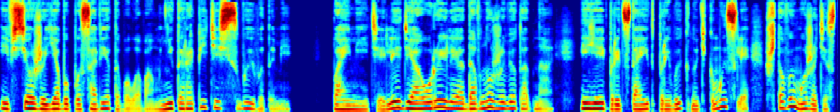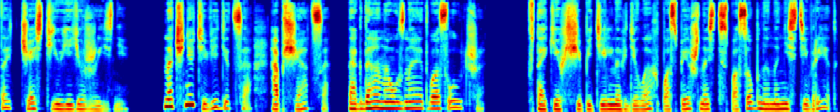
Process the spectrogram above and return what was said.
и все же я бы посоветовала вам, не торопитесь с выводами. Поймите, леди Аурелия давно живет одна, и ей предстоит привыкнуть к мысли, что вы можете стать частью ее жизни. Начнете видеться, общаться, тогда она узнает вас лучше. В таких щепетильных делах поспешность способна нанести вред,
